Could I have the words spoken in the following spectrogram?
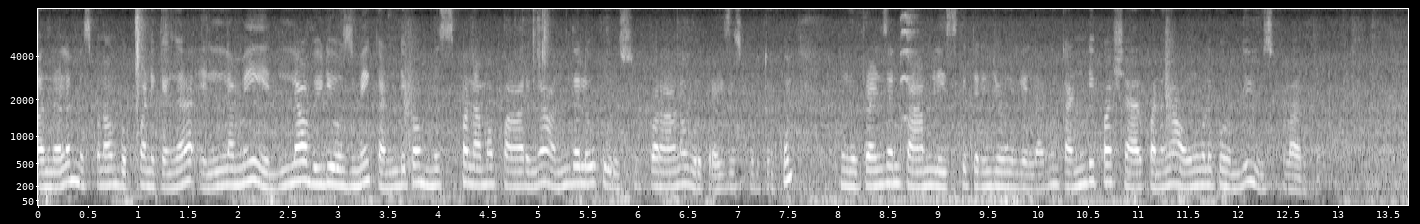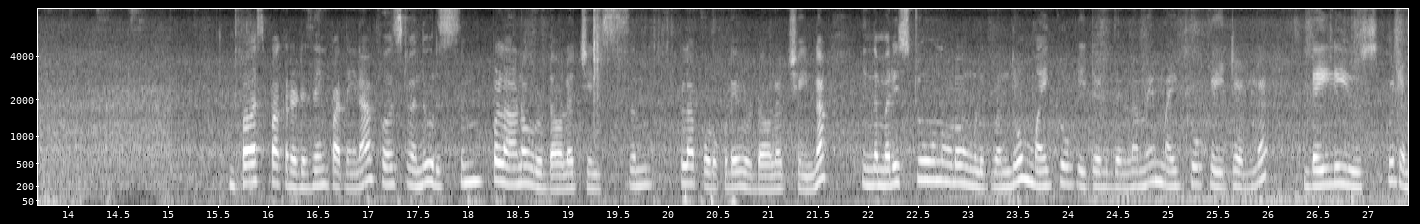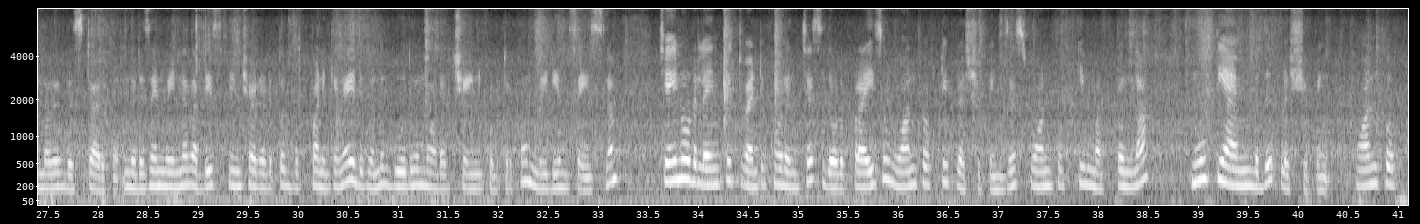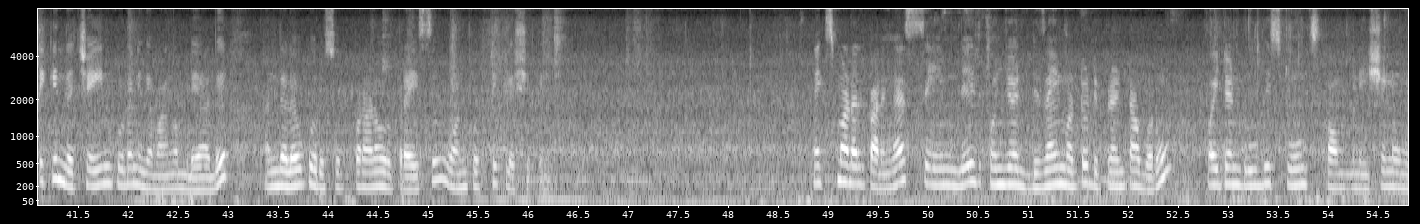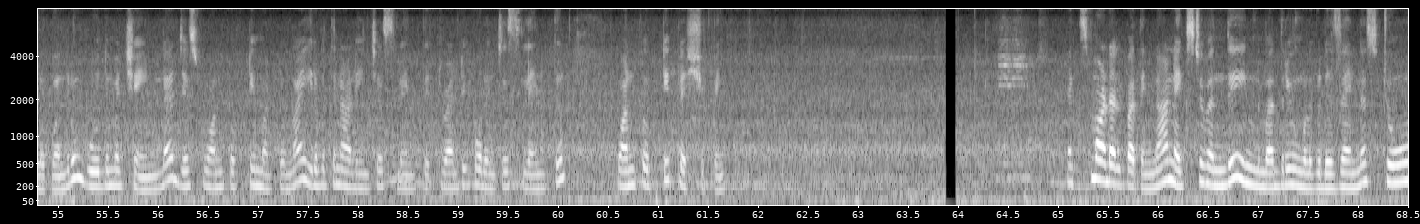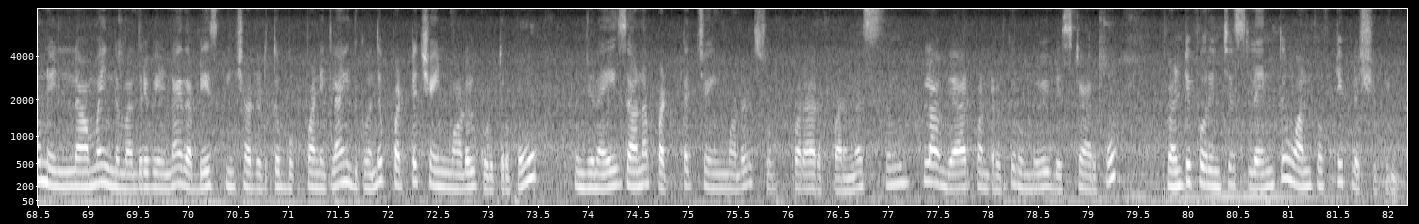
அதனால் மிஸ் பண்ணாமல் புக் பண்ணிக்கோங்க. எல்லாமே எல்லா வீடியோஸுமே கண்டிப்பாக மிஸ் பண்ணாமல் பாருங்கள் அந்தளவுக்கு ஒரு சூப்பரான ஒரு ப்ரைஸஸ் கொடுத்துருக்கும். உங்கள் ஃப்ரெண்ட்ஸ் அண்ட் ஃபேமிலிஸ்க்கு தெரிஞ்சவங்களுக்கு எல்லாருக்கும் கண்டிப்பாக ஷேர் பண்ணுங்கள் அவங்களுக்கும் வந்து யூஸ்ஃபுல்லாக இருக்கும். ஃபர்ஸ்ட் பார்க்குற டிசைன் பார்த்தீங்கன்னா ஃபர்ஸ்ட் வந்து ஒரு சிம்பிளான ஒரு டாலர் செயின் சிம்பிளாக போடக்கூடிய ஒரு டாலர் செயின் தான். இந்த மாதிரி ஸ்டோனோட உங்களுக்கு வந்துடும் மைக்ரோ பிளேட்டட் இது எல்லாமே மைக்ரோ பிளேட்டடில் டெய்லி யூஸ்க்கு ரொம்பவே பெஸ்ட்டாக இருக்கும். இந்த டிசைன் வேணுன்னா அப்படியே ஸ்க்ரீன்ஷாட் எடுத்து புக் பண்ணிக்கோங்க. இதுக்கு வந்து கோதுமை மாடல் செயின் கொடுத்துருக்கோம் மீடியம் சைஸில் செயினோட லென்த்து டுவெண்ட்டி ஃபோர் இன்ச்சஸ் இதோட ப்ரைஸும் one fifty plus shipping just one fifty மட்டும்தான். நூற்றி ஐம்பது ப்ளஸ் ஷிப்பிங் ஒன் ஃபிஃப்டிக்கு இந்த செயின் கூட நீங்கள் வாங்க முடியாது. அந்தளவுக்கு ஒரு சூப்பரான ஒரு price one fifty plus shipping next model பாருங்கள் சேம்லேயே இது கொஞ்சம் டிசைன் மட்டும் டிஃப்ரெண்ட்டாக வரும். White and ruby stones combination உங்களுக்கு வந்துடும் கோதுமை செயினில் ஜஸ்ட் ஒன் ஃபிஃப்டி மட்டும்தான். இருபத்தி நாலு inches length twenty four inches length one fifty plus shipping next model பார்த்திங்கன்னா நெக்ஸ்ட்டு வந்து இந்த மாதிரி உங்களுக்கு டிசைனில் ஸ்டோன் இல்லாமல் இந்த மாதிரி வேணும்னா இதை அப்படியே ஸ்க்ரீன்ஷாட் எடுத்து புக் பண்ணிக்கலாம். இதுக்கு வந்து பட்டை செயின் மாடல் கொடுத்துருக்கோம். கொஞ்சம் நைஸான பட்டை செயின் மாடல் சூப்பராக இருப்பாருங்க சிம்பிளாக வேர் பண்ணுறதுக்கு ரொம்பவே பெஸ்ட்டாக இருக்கும். Twenty four inches length one fifty plus shipping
